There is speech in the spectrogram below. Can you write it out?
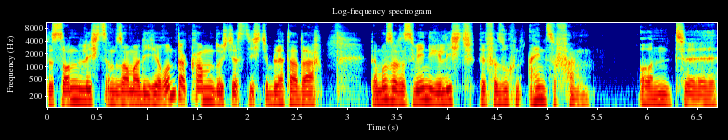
des Sonnenlichts im Sommer, die hier runterkommen durch das dichte Blätterdach, da muss er das wenige Licht äh, versuchen einzufangen. Und äh,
